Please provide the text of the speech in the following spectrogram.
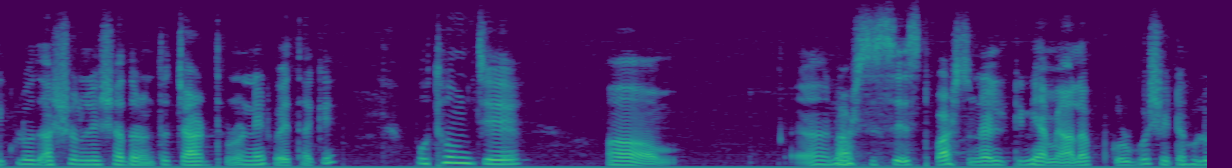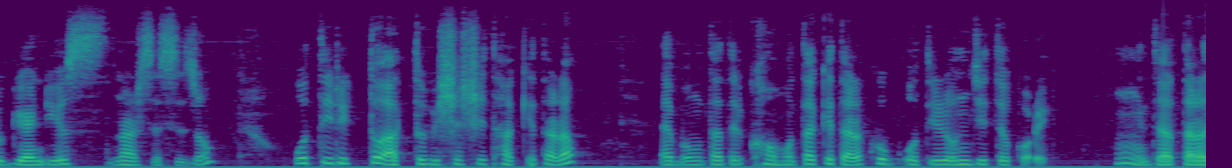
এগুলো আসলে সাধারণত চার ধরনের হয়ে থাকে। প্রথম যে নার্সিসিস্ট পার্সোনালিটি নিয়ে আমি আলাপ করব সেটা হলো গ্র্যান্ডিয়াস নার্সিসিজম। অতিরিক্ত আত্মবিশ্বাসী থাকে তারা এবং তাদের ক্ষমতাকে তারা খুব অতিরঞ্জিত করে। হুম, যা তারা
